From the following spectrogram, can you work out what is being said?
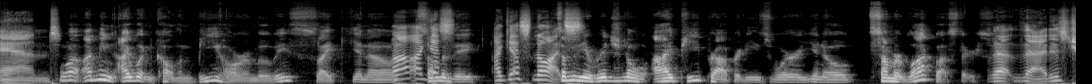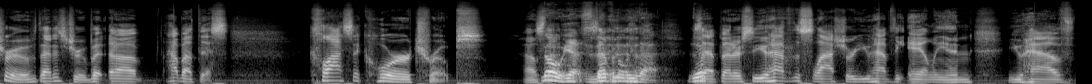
And Well, I mean, I wouldn't call them B horror movies. Like, you know, Well, I some guess of the I guess not. some of the original IP properties were, you know, summer blockbusters. That that is true. That is true. But uh, how about this? Classic horror tropes. How's No, that? yes, Is definitely that. Is Yep. that better? So you have the slasher, you have the alien, you have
